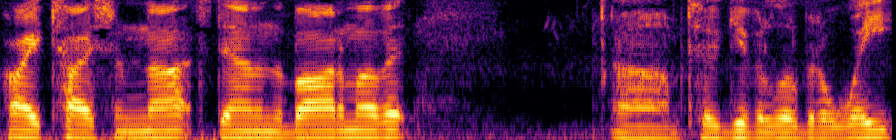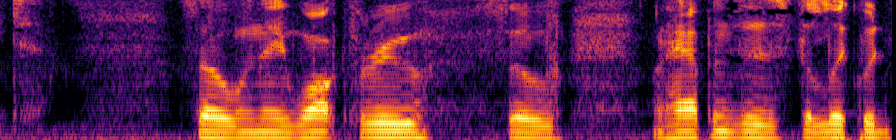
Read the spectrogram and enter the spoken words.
probably tie some knots down in the bottom of it um, to give it a little bit of weight. So when they walk through, so what happens is the liquid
